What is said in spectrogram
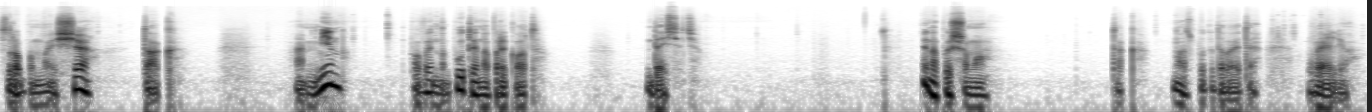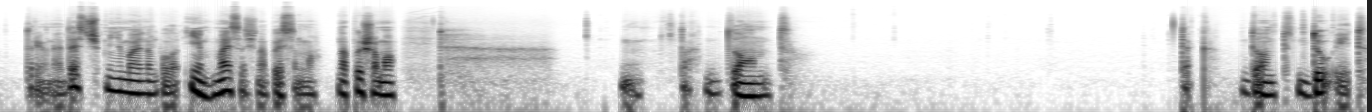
Зробимо ще так. А min повинно бути, наприклад, 10. І напишемо. Так, у нас буде, давайте, value дорівнює 10, щоб мінімально було. І message напишемо. Напишемо. Так, don't. Так, don't do it.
